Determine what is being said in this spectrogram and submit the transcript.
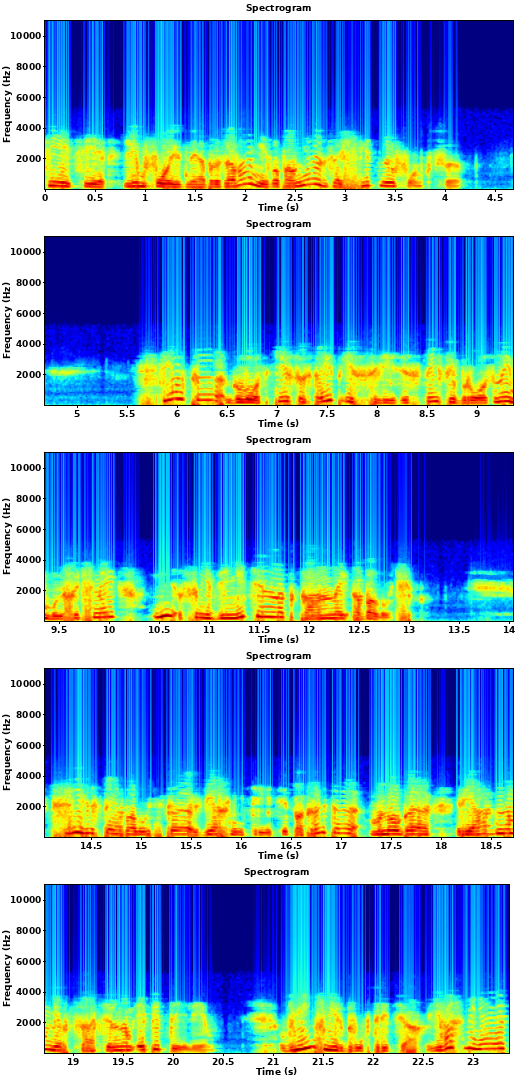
Все эти лимфоидные образования выполняют защитную функцию. Стенка глотки состоит из слизистой, фиброзной, мышечной и соединительно-тканной оболочек. Слизистая оболочка верхней трети покрыта многорядным мерцательным эпителием. В нижних двух третях его сменяет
